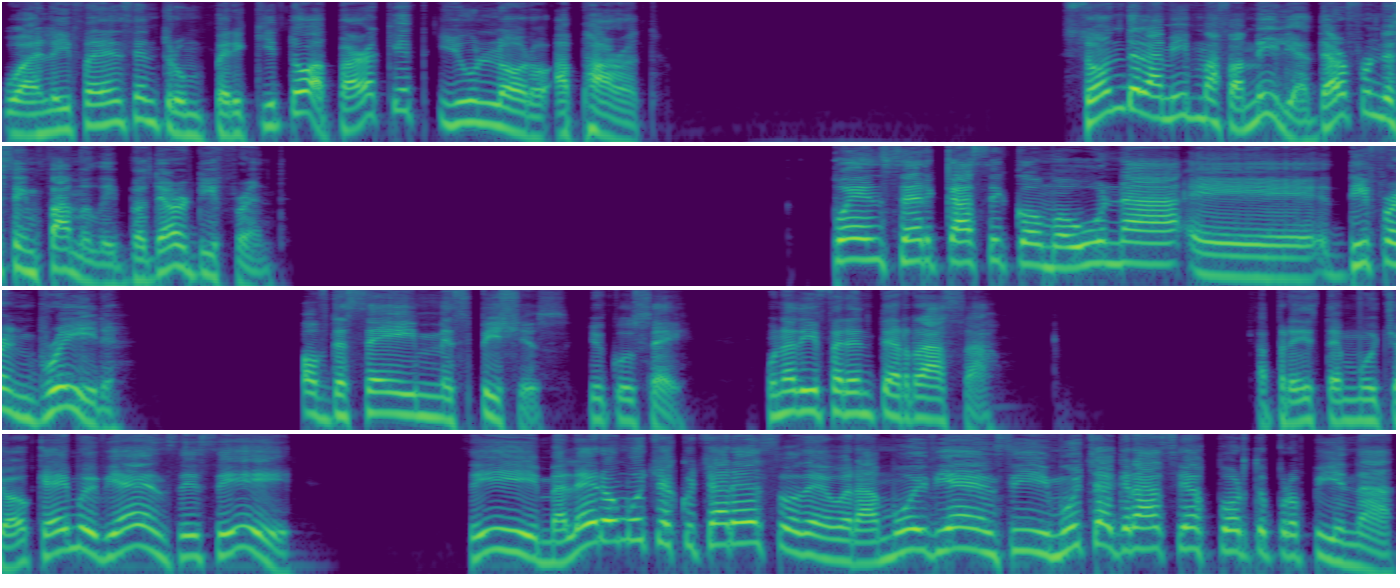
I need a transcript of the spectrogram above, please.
¿Cuál es la diferencia entre un periquito, a parakeet, y un loro, a parrot? Son de la misma familia. They're from the same family, but they're different. Pueden ser casi como una eh, different breed of the same species, you could say. Una diferente raza. Aprendiste mucho. Ok, muy bien, sí, sí. Sí, me alegro mucho escuchar eso, Débora. Muy bien, sí. Muchas gracias por tu propina.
